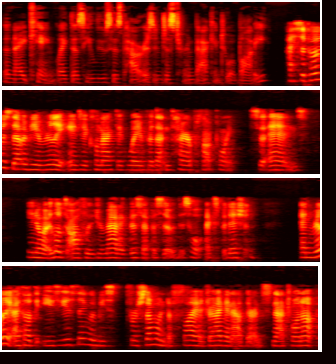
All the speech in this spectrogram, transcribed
the Night King, like does he lose his powers and just turn back into a body? I suppose that would be a really anticlimactic way for that entire plot point to end. You know, it looked awfully dramatic this episode, this whole expedition. And really, I thought the easiest thing would be for someone to fly a dragon out there and snatch one up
